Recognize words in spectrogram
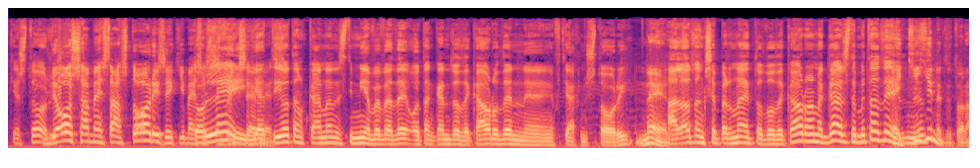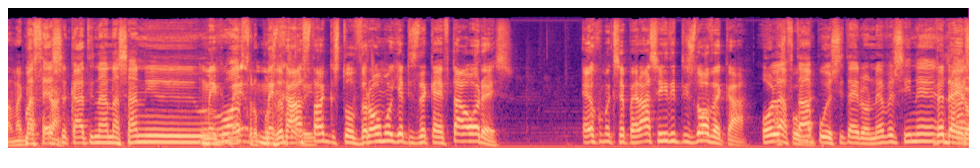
Και story. Λιώσαμε στα stories εκεί μέσα Το στις λέει Βρυξέλλες. γιατί όταν κάνανε στη μία, βέβαια, δε- όταν κάνει το δεκάωρο δεν ε, φτιάχνει story. Ναι, αλλά όταν ξεπερνάει το 12ωρο, αναγκάζεται μετά δεν. Εκεί είναι. γίνεται τώρα, Μα αναγκαστικά. θες κάτι να ανασάνει με, ο με- άνθρωπος. με hashtag στο δρόμο για τις 17 ώρες. Έχουμε ξεπεράσει ήδη τις 12. Όλα ας αυτά πούμε. που εσύ τα ειρωνεύεσαι είναι Δεν τα άσχημη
